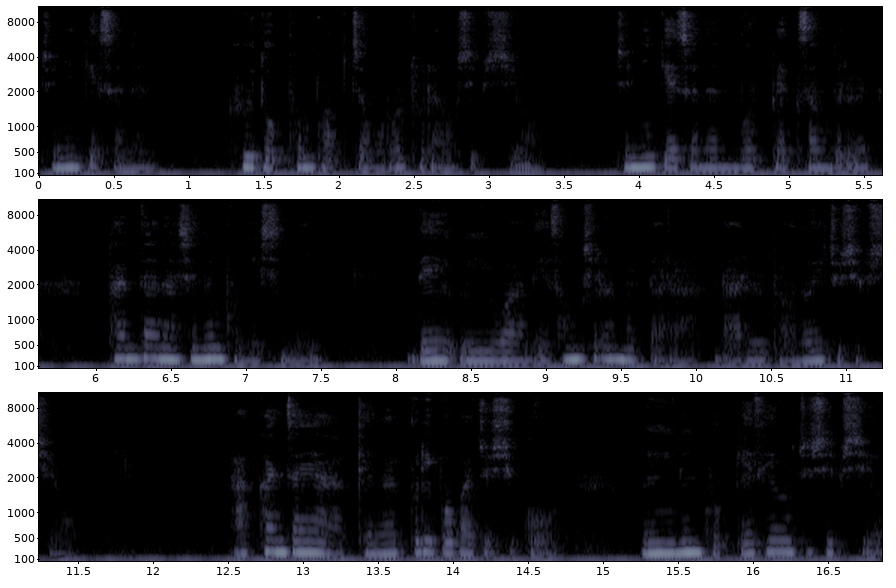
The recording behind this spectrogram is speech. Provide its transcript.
주님께서는 그 높은 법정으로 돌아오십시오. 주님께서는 무 백성들을 판단하시는 분이시니 내 의와 내 성실함을 따라 나를 변호해 주십시오. 악한 자의 악행을 뿌리 뽑아 주시고 의인은 굳게 세워 주십시오.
